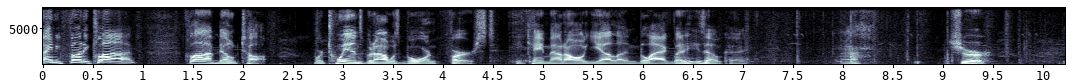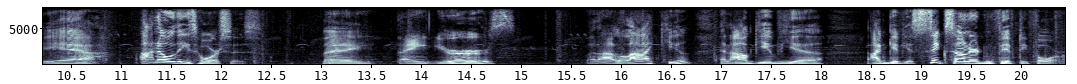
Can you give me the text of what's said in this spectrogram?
Ain't he funny, Clive? Clive don't talk. We're twins, but I was born first. He came out all yellow and black, but he's okay. Ah. Sure. Yeah, I know these horses. They, they ain't yours. But I like you, and I'll give you, I can give you 650 for 'em.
